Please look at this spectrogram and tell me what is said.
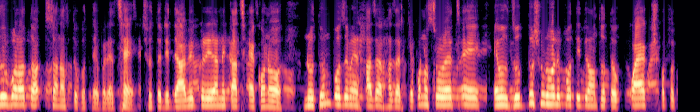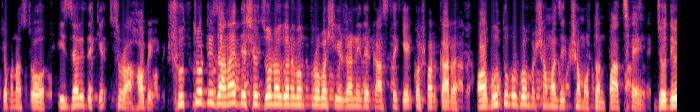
দুর্বলতা শনাক্ত করতে পেরেছে। সূত্রটি দাবি করে ইরানের কাছে এখনও নতুন প্রজন্মের হাজার হাজার ক্ষেপণাস্ত্র রয়েছে এবং যুদ্ধ শুরু হলে প্রতিদিন অন্তত কয়েক শত ক্ষেপণাস্ত্র ইসরায়েলি থেকে ছোড়া হবে। সূত্রটি জানায় দেশের জনগণ এবং প্রবাসী ইরানিদের কাছ থেকে সরকার অভূতপূর্ব সামাজিক সমর্থন পাচ্ছে। যদিও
